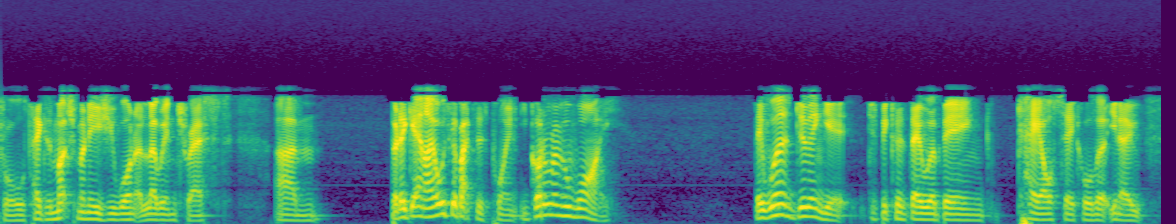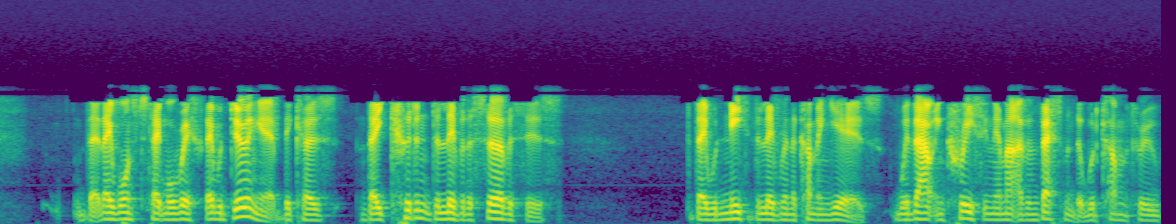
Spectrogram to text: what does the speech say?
for all. Take as much money as you want at low interest um, but again, I always go back to this point. You've got to remember why. They weren't doing it just because they were being chaotic or that, you know, that they wanted to take more risks. They were doing it because they couldn't deliver the services that they would need to deliver in the coming years without increasing the amount of investment that would come through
